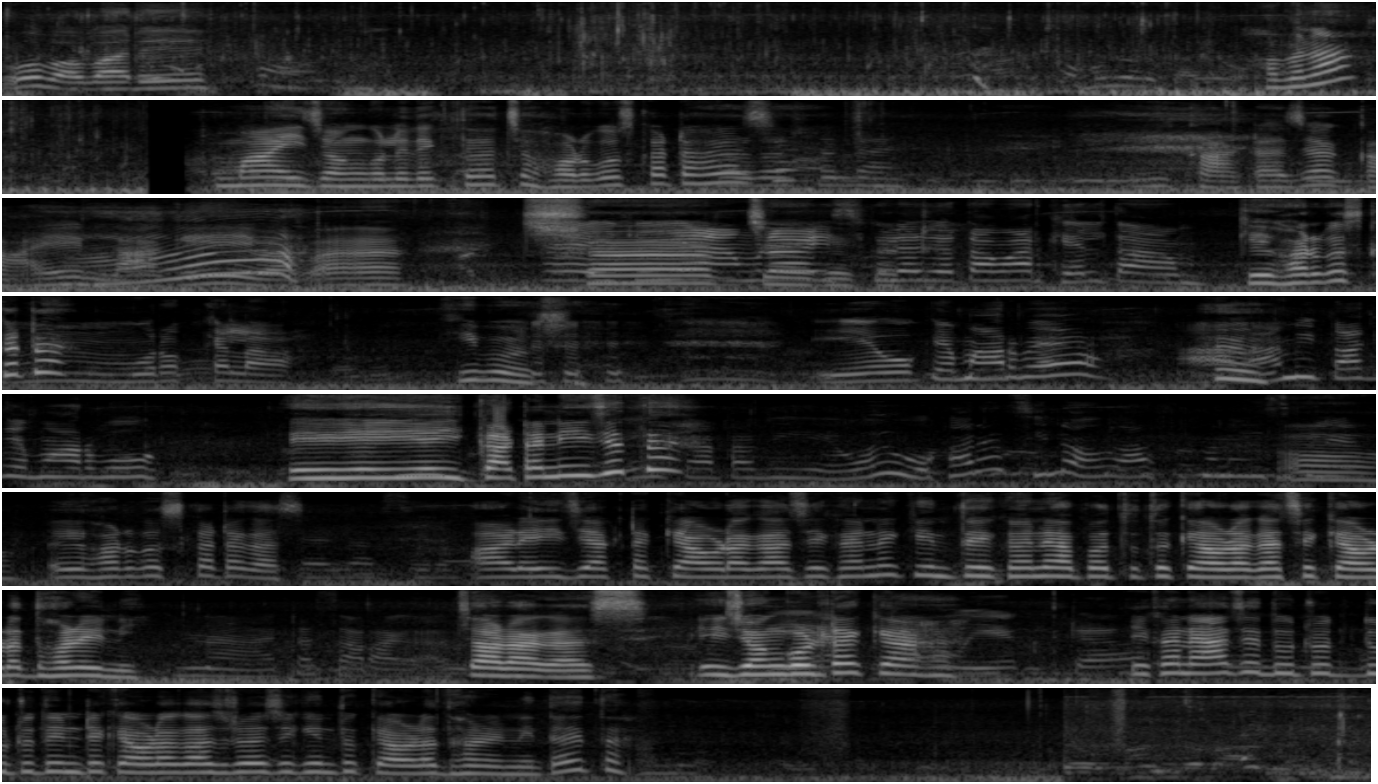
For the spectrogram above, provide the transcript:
ও বাবা রে হবে না? মা এই জঙ্গলে দেখতে পাচ্ছে হরগোস কাটা হয়েছে? কাটা যা গায়ে লাগে বাবা। সব জায়গায় স্কুলে যেতাম আর খেলতাম। কি হরগোস কাটা? মোরগ খেলা। কি বলছে? এ ওকে মারবে আর আমি তাকে মারবো। এই এই এই কাটা নিয়ে যেতে? কাটা দিয়ে ওই ওখানে ছিল মানে ও এই হরগোস কাটা গাছ। আর এই যে একটা কেওড়া গাছ এখানে কিন্তু এখানে আপাতত কেওড়া গাছে কেওড়া ধরেনি। না এটা চারা গাছ। চারা গাছ। এই জঙ্গলটা এখানে আছে দুটো দুটো তিনটে কেওড়া গাছ রয়েছে, কিন্তু কেওড়া ধরেনি, তাই তো?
